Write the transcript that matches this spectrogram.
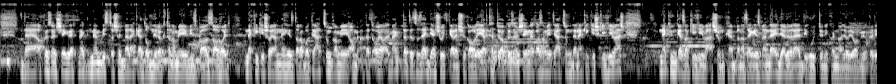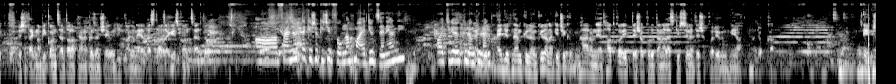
de a közönségre meg nem biztos, hogy bele kell dobni rögtön a mély vízbe azzal, hogy nekik is olyan nehéz darabot játszunk, ami, ami tehát, olyan, meg, tehát ez az egyensúlyt keresünk, ahol érthető a közönségnek az, amit játszunk, de nekik is kihívás. Nekünk ez a kihívásunk ebben az egészben, de egyelőre eddig úgy tűnik, hogy nagyon jól működik. És a tegnapi koncert alapján a közönségünk nagyon élvezte az egész koncertet. A felnőttek és a kicsik fognak ma együtt zenélni? Vagy külön-külön? Együtt, együtt nem külön-külön, a kicsik 3-4-6-kor itt, és akkor utána lesz kis szünet, és akkor jövünk mi a nagyokkal. Én is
